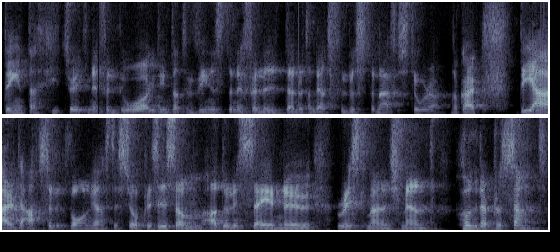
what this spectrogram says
Det är inte att hitraten är för låg, det är inte att vinsten är för liten, utan det är att förlusterna är för stora. Okay? Det är det absolut vanligaste. Så precis som Adolis säger nu, risk management, 100 procent,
